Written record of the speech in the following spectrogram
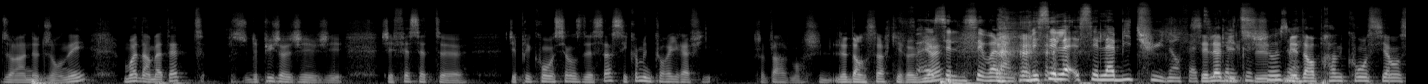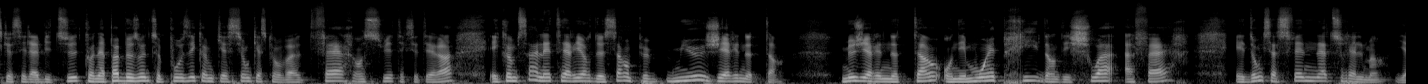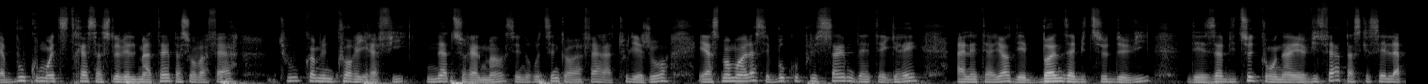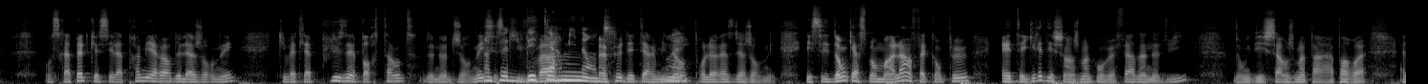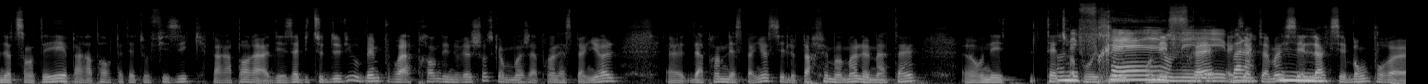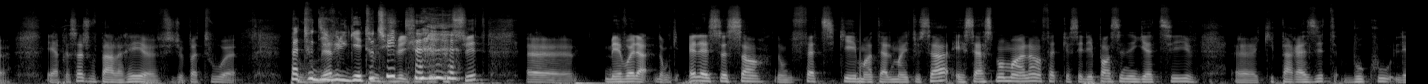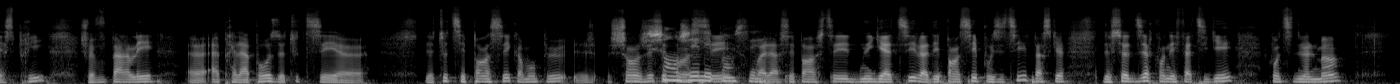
durant notre journée? Moi, dans ma tête, depuis que j'ai fait cette... euh, j'ai pris conscience de ça, c'est comme une chorégraphie. Je parle, bon, je suis le danseur qui revient. C'est- voilà, mais c'est l'habitude en fait. C'est l'habitude, chose, mais ouais. d'en prendre conscience que c'est l'habitude, qu'on n'a pas besoin de se poser comme question qu'est-ce qu'on va faire ensuite, etc. Et comme ça, à l'intérieur de ça, on peut mieux gérer notre temps. mieux gérer notre temps, on est moins pris dans des choix à faire et donc ça se fait naturellement. Il y a beaucoup moins de stress à se lever le matin parce qu'on va faire tout comme une chorégraphie naturellement. C'est une routine qu'on va faire à tous les jours et à ce moment-là, c'est beaucoup plus simple d'intégrer à l'intérieur des bonnes habitudes de vie, des habitudes qu'on a envie de faire parce que c'est la on se rappelle que c'est la première heure de la journée qui va être la plus importante de notre journée, un peu ce qui déterminante. va un peu déterminante Ouais. pour le reste de la journée. Et c'est donc à ce moment-là en fait qu'on peut intégrer des changements qu'on veut faire dans notre vie. Donc, des changements par rapport à, à notre santé, par rapport peut-être au physique, par rapport à des habitudes de vie ou même pour apprendre des nouvelles choses, comme moi, j'apprends l'espagnol. Euh, D'apprendre l'espagnol, c'est le parfait moment le matin. Euh, on est tête On est reposée, frais, on est on est- frais, voilà. exactement. Et c'est Mm. là que c'est bon pour... euh, Et après ça, je vous parlerai, je ne vais pas tout... Pas tout mettre, divulguer tout de suite. tout de suite. Mais voilà, donc elle, elle se sent donc fatiguée mentalement et tout ça. Et c'est à ce moment-là, en fait, que c'est les pensées négatives qui parasitent beaucoup l'esprit. Je vais vous parler après la pause de toutes ces... de toutes ces pensées, comment on peut euh, changer, Changer ces les pensées, pensées. voilà, ces pensées négatives à des pensées positives, parce que de se dire qu'on est fatigué continuellement,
